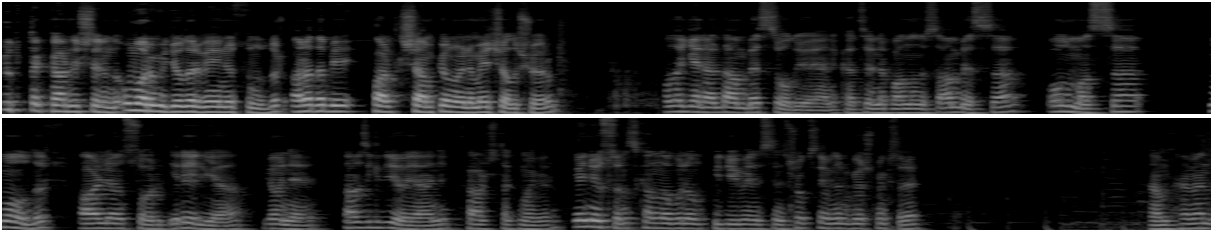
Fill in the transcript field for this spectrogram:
YouTube'daki kardeşlerim de umarım videoları beğeniyorsunuzdur. Arada bir farklı şampiyon oynamaya çalışıyorum. O da genelde Ambessa oluyor yani. Katarina banlanırsa Ambessa. Olmazsa Smolder, Arlionsor, Irelia, Yone tarzı gidiyor yani karşı takıma göre. Beğeniyorsanız kanala abone olup videoyu beğenirseniz çok sevinirim. Görüşmek üzere. Tamam hemen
